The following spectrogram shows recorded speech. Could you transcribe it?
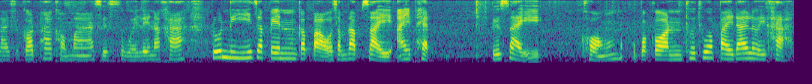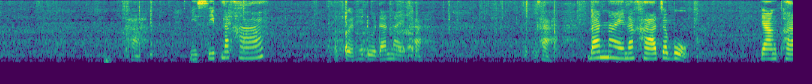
ลายสกอตผ้าขาวม้าสวยๆเลยนะคะ รุ่นนี้จะเป็นกระเป๋าสำหรับใส่ iPad หรือใส่ของอุปกรณ์ทั่ว ๆ ไปได้เลยค่ะ ค่ะ มีซิปนะคะเราเปิดให้ดูด้านในค่ะ ค่ะ ด้านในนะคะจะบุยางพา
